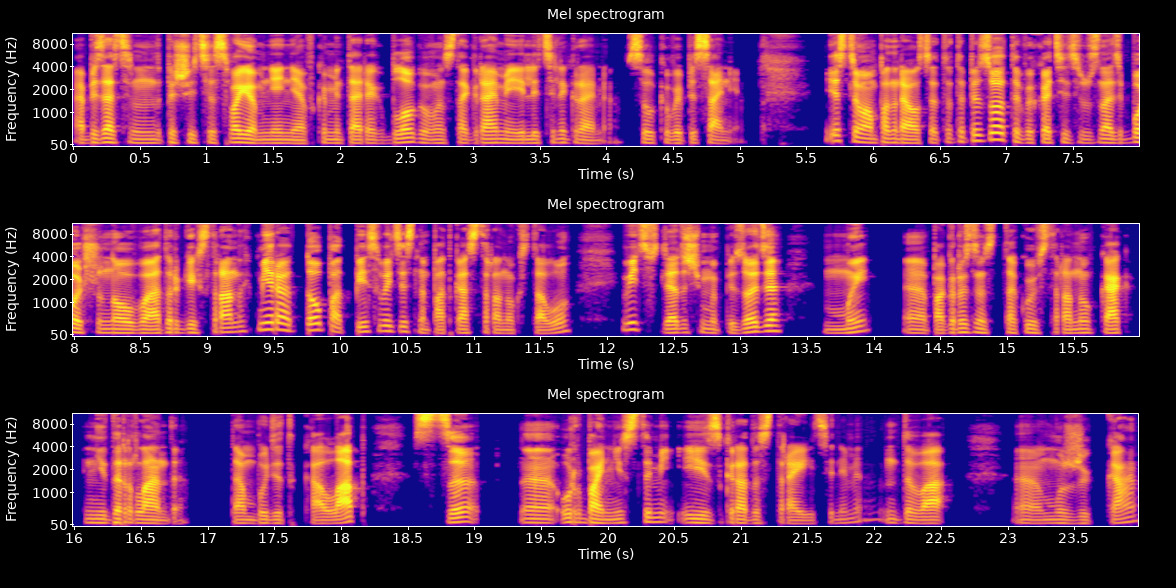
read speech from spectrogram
Обязательно напишите свое мнение в комментариях блога, в Инстаграме или Телеграме. Ссылка в описании. Если вам понравился этот эпизод и вы хотите узнать больше нового о других странах мира, то подписывайтесь на подкаст «Страну к столу», ведь в следующем эпизоде мы э, погрузимся в такую страну, как Нидерланды. Там будет коллаб с э, урбанистами и с градостроителями. Два мужика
